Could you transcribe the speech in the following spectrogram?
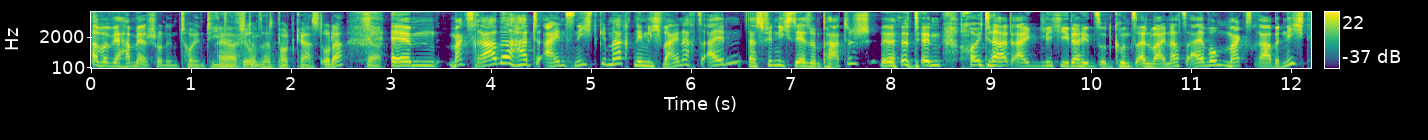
Aber wir haben ja schon einen tollen Titel Ja, für stimmt. unseren Podcast, oder? Ja. Ähm, Max Rabe hat eins nicht gemacht, nämlich Weihnachtsalben. Das finde ich sehr sympathisch, äh, denn heute hat eigentlich jeder Hinz und Kunz ein Weihnachtsalbum. Max Rabe nicht.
